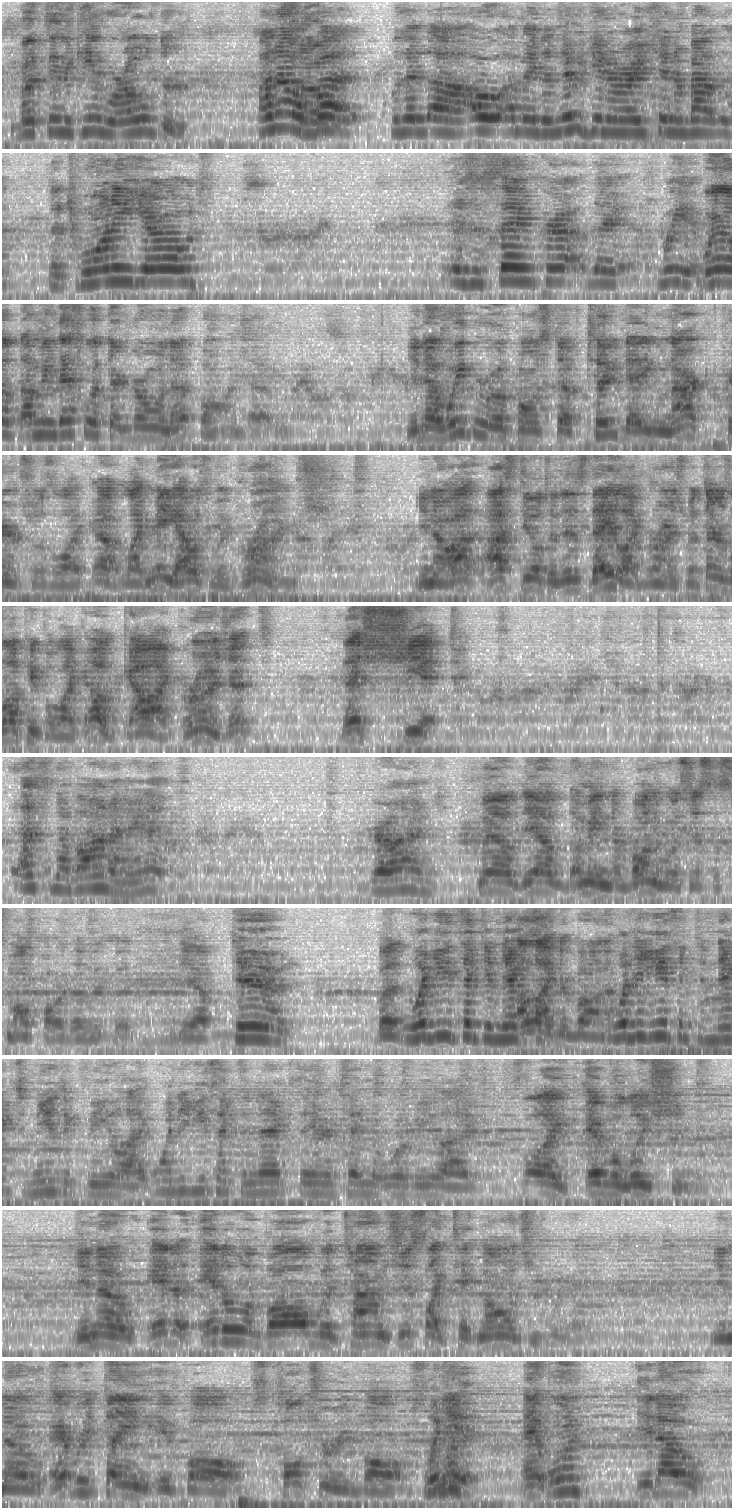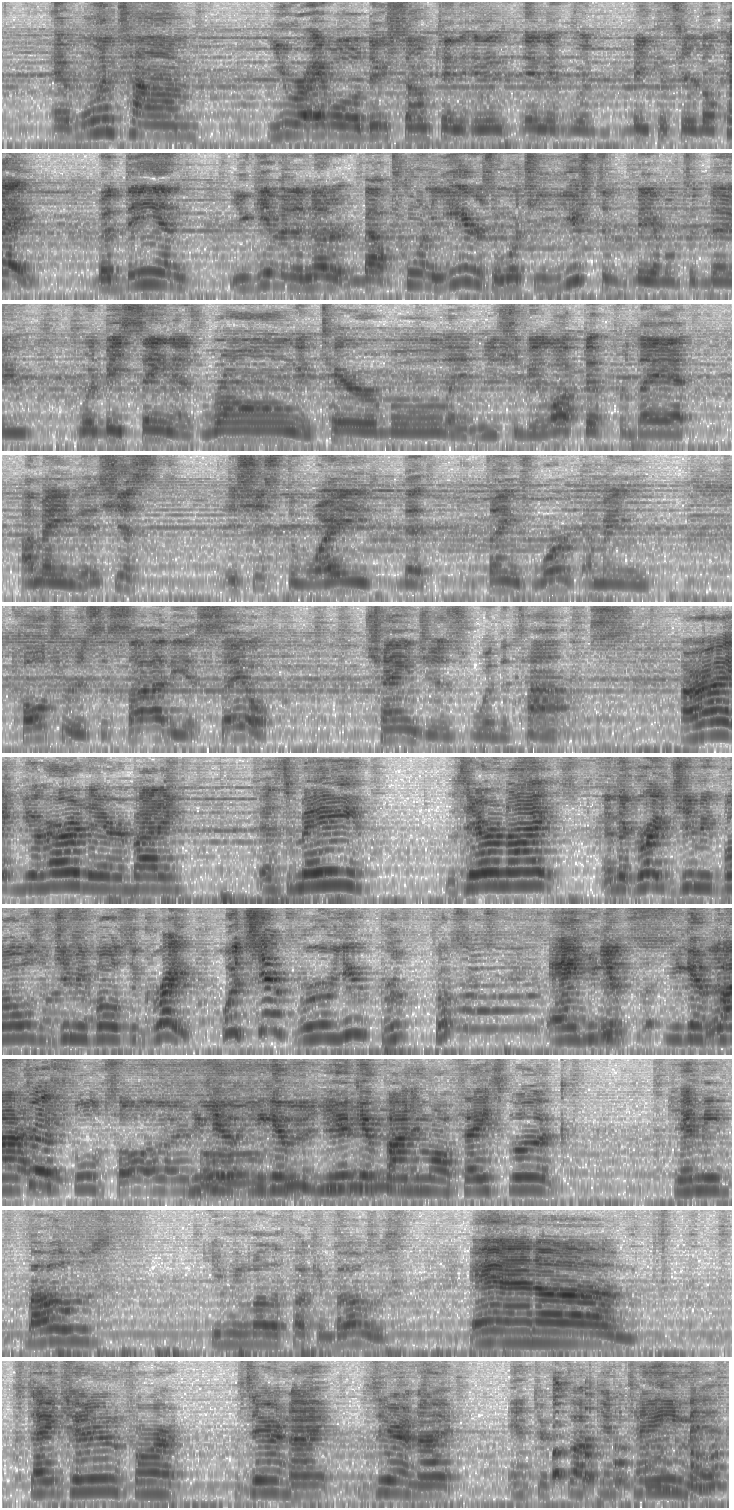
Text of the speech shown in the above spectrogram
but then again, we're older. I know, So- but but the, uh, oh, I mean the new generation about the, the 20 year olds is the same crap. They we Well, I mean, that's what they're growing up on, though. You know, we grew up on stuff too that even our parents was like, uh, like me, I was with grunge. You know, I, I still to this day like grunge, but there's a lot of people like, oh god, grunge, that's that's shit. that's Nirvana, ain't it? Grunge, Well, yeah, I mean, Nirvana was just a small part of it, but yeah. dude. But What do you think the next? I like Nirvana. What do you think the next music be like? What do you think the next entertainment will be like? It's like evolution. You know, it it'll evolve with times just like technology will. You know, everything evolves. Culture evolves. Would One- you? at one, you know, at one time, you were able to do something and it, and it would be considered okay. But then you give it another about 20 years, and what you used to be able to do would be seen as wrong and terrible, and you should be locked up for that. I mean, it's just it's just the way that things work. I mean, culture and society itself changes with the times. All right, you heard it, everybody. It's me, Zero Knight, And the great Jimmy Bowles and Jimmy Bowles the Great, whichever you prefer. and you can you can find you, stressful time. you can you can you can find him on Facebook, Jimmy Bowles, Jimmy motherfucking Bowles, and um, stay tuned for Zero Knight, Zero Knight Inter fucking Tainment.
